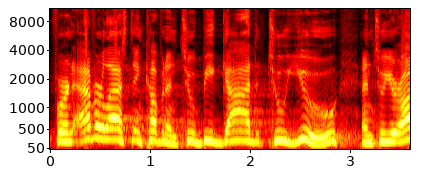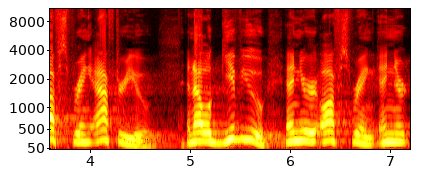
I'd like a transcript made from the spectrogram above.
for an everlasting covenant to be God to you and to your offspring after you. And I will give you and your offspring and your,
